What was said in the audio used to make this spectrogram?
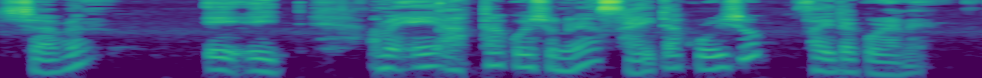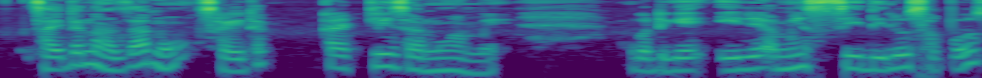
seven এই এইট আমি এই আঠটা কুৱেশ্যনেৰে চাৰিটা কৰিছোঁ চাৰিটা কৰা নাই। চাৰিটা নাজানো চাৰিটা কাৰেক্টলি জানো আমি। গতিকে এই আমি চি দিলোঁ ছাপ'জ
